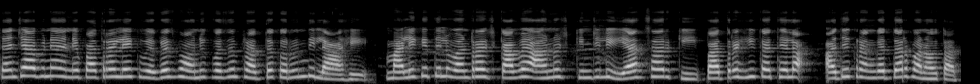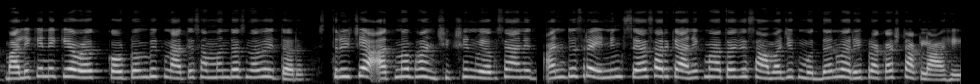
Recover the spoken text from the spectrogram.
त्यांच्या अभिनयाने पात्राला एक वेगळंच भावनिक वजन प्राप्त करून दिलं आहे. मालिकेतील वनराज काव्य अनुज किंजली यांसारखी पात्र ही कथेला अधिक रंगतदार बनवतात. मालिकेने केवळ कौटुंबिक नातेसंबंधच नव्हे तर स्त्रीचे आत्मभान शिक्षण व्यवसाय आणि आणि दुसऱ्या इनिंग्स यासारख्या अनेक महत्त्वाच्या सामाजिक मुद्द्यांवरही प्रकाश टाकला आहे.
